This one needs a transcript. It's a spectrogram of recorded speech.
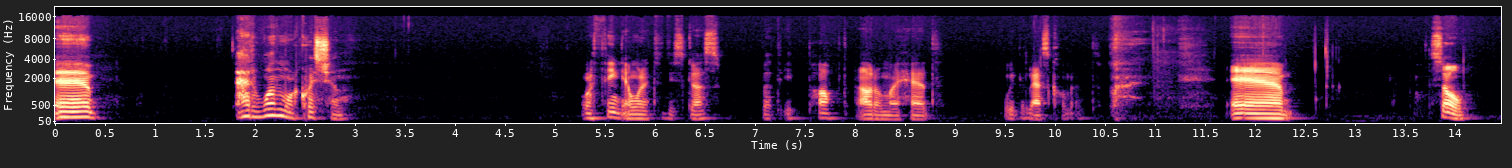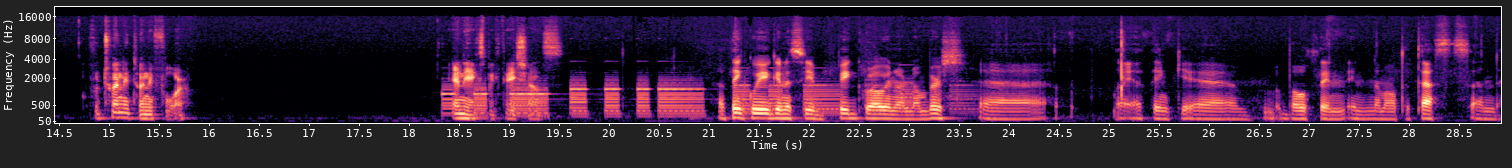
Uh, I had one more question or thing I wanted to discuss, but it popped out of my head with the last comment. um, so, for 2024, any expectations? I think we're going to see a big growth in our numbers. Uh, I think b- both in, in amount of tests and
